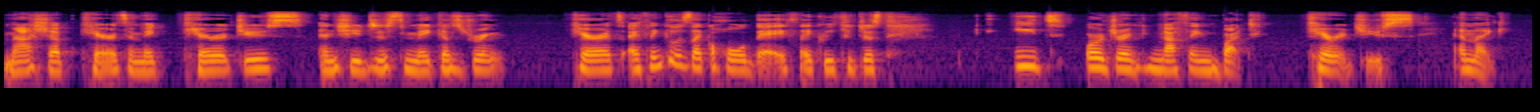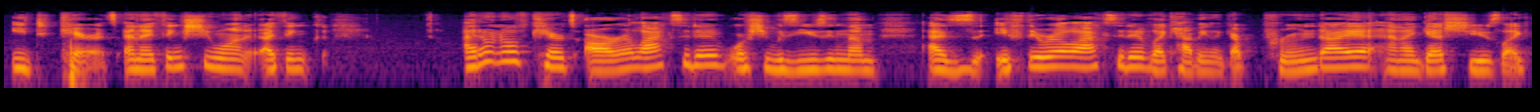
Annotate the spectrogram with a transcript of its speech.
mash up carrots and make carrot juice, and she'd just make us drink carrots. I think it was like a whole day. Like we could just eat or drink nothing but carrot juice and like eat carrots. And I think she wanted, I think, I don't know if carrots are a laxative or she was using them as if they were a laxative, like having like a prune diet. And I guess she was like,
